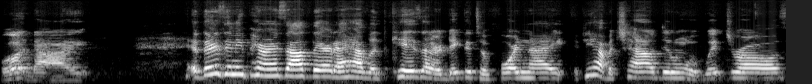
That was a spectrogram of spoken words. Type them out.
Fortnite. If there's any parents out there that have kids that are addicted to Fortnite, if you have a child dealing with withdrawals,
